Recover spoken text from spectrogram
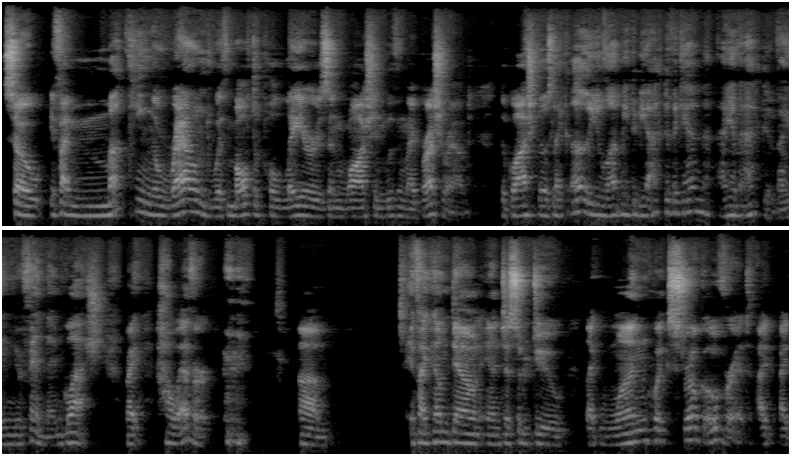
So if I'm mucking around with multiple layers and wash and moving my brush around, the gouache goes like, "Oh, you want me to be active again? I am active. I am your friend. I'm gouache." Right. However, um, if I come down and just sort of do like one quick stroke over it, I, I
